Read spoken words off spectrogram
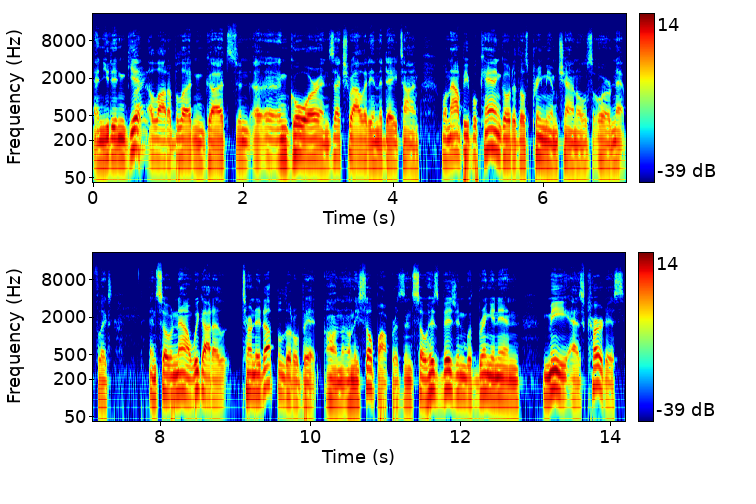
And you didn't get Right. a lot of blood and guts and, uh, and gore and sexuality in the daytime. Well, now people can go to those premium channels or Netflix. And so now we got to turn it up a little bit on on these soap operas. And so his vision with bringing in me as Curtis,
